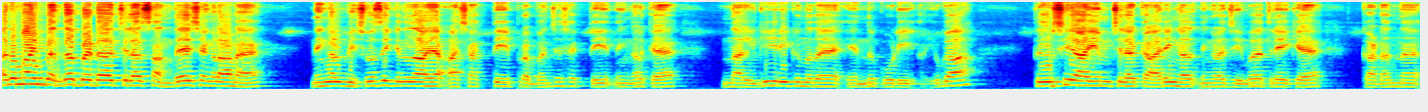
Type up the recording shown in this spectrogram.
അതുമായി ബന്ധപ്പെട്ട ചില സന്ദേശങ്ങളാണ് നിങ്ങൾ വിശ്വസിക്കുന്നതായ ആ ശക്തി പ്രപഞ്ചശക്തി നിങ്ങൾക്ക് നൽകിയിരിക്കുന്നത് എന്ന് കൂടി അറിയുക. തീർച്ചയായും ചില കാര്യങ്ങൾ നിങ്ങളുടെ ജീവിതത്തിലേക്ക് കടന്ന്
